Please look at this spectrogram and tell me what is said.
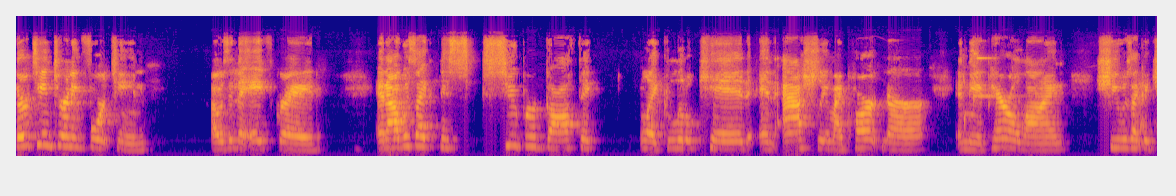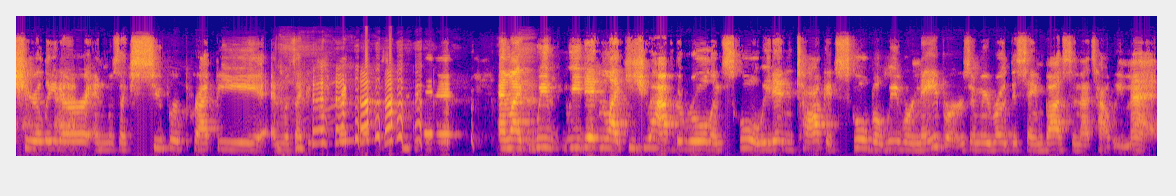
13 turning 14. I was in the eighth grade. And I was like this super gothic, like little kid. And Ashley, my partner in the apparel line, she was like a cheerleader and was like super preppy and was like and like we we didn't like because you have the rule in school we didn't talk at school but we were neighbors and we rode the same bus and that's how we met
